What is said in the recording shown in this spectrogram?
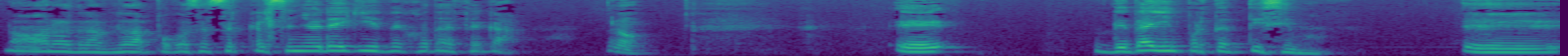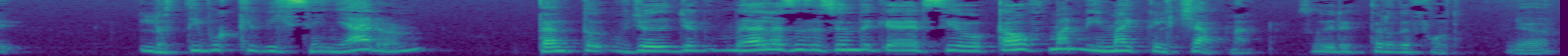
No, no, tampoco se acerca al señor X de JFK. No. Eh, detalle importantísimo. Eh, los tipos que diseñaron, tanto, yo, yo me da la sensación de que haber sido Kaufman y Michael Chapman, su director de foto. Ya.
